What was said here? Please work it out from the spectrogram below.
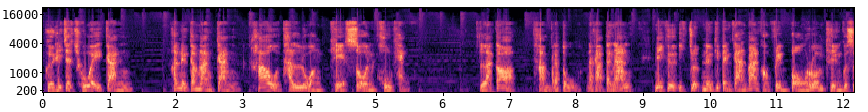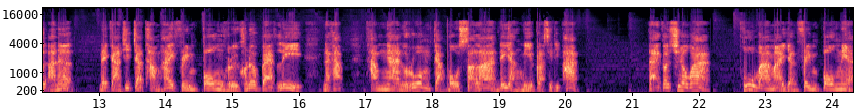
เพื่อที่จะช่วยกันผนึกกำลังกันเข้าทะลวงเขตโซนคู่แข่ง แล้วก็ทำประตูนะครับ ดังนั้นนี่คืออีกจุดหนึ่งที่เป็นการบ้านของฟริมปงรวมถึงกุซืออาเนอร์ในการที่จะทำให้ฟริมปงหรือคอนเนอร์แบดลีย์นะครับทำงานร่วมกับโมซาลาได้อย่างมีประสิทธิภาพ แต่ก็เชื่อว่าผู้มาใหม่อย่างฟริมปงเนี่ย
